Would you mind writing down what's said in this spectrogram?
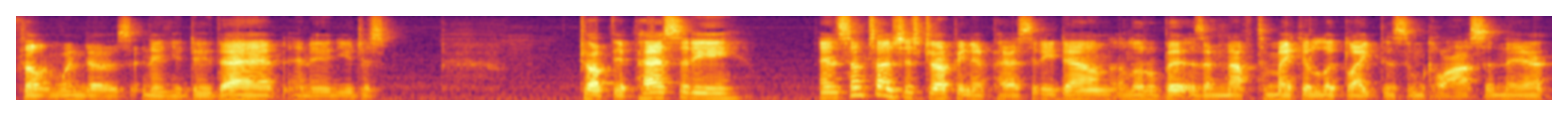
fill in windows and then you do that and then you just drop the opacity and sometimes just dropping opacity down a little bit is enough to make it look like there's some glass in there.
